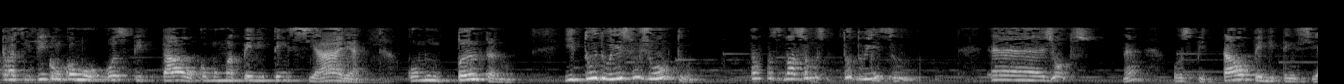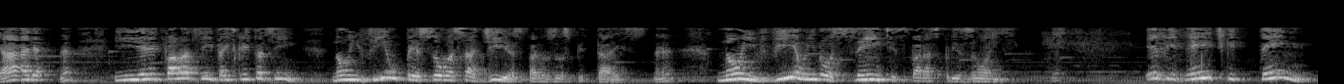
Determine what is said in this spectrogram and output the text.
classificam como hospital, como uma penitenciária, como um pântano, e tudo isso junto. Então, nós somos tudo isso é, juntos. Né? Hospital, penitenciária, né? E ele fala assim, está escrito assim: não enviam pessoas sadias para os hospitais, né? não enviam inocentes para as prisões. evidente que tem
